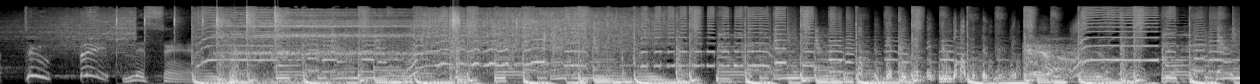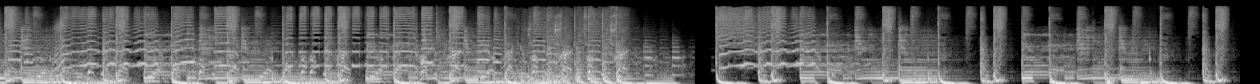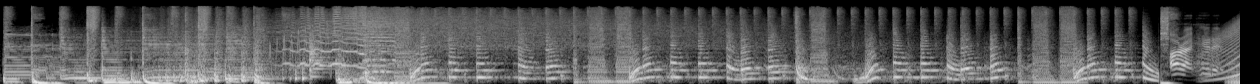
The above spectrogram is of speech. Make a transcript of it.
One, two, three. Listen. All right, hit it.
